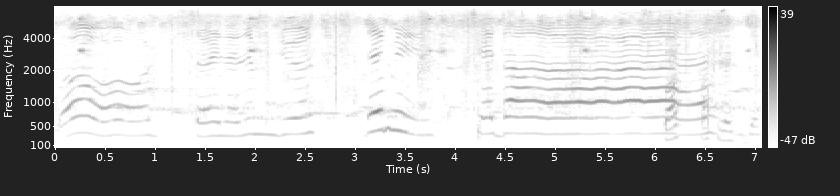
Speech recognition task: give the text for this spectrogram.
zor. Söylerim gün demin keder. Bak bak ne güzel.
